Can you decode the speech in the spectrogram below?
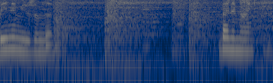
Benim yüzümden oldu. Ben hemen gideyim.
